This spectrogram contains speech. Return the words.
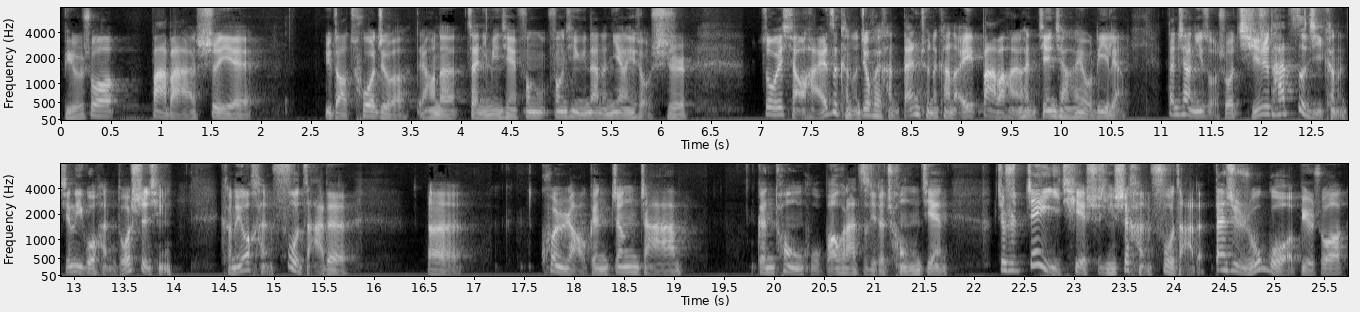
比如说爸爸事业遇到挫折，然后呢，在你面前风风轻云淡的念了一首诗。作为小孩子，可能就会很单纯的看到，哎，爸爸好像很坚强，很有力量。但像你所说，其实他自己可能经历过很多事情，可能有很复杂的呃困扰、跟挣扎、跟痛苦，包括他自己的重建。就是这一切事情是很复杂的。但是如果比如说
